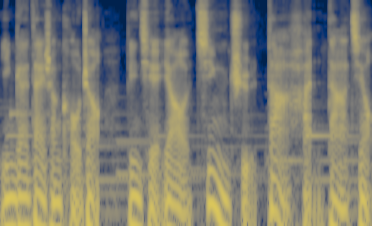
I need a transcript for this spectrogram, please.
应该戴上口罩，并且要禁止大喊大叫。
